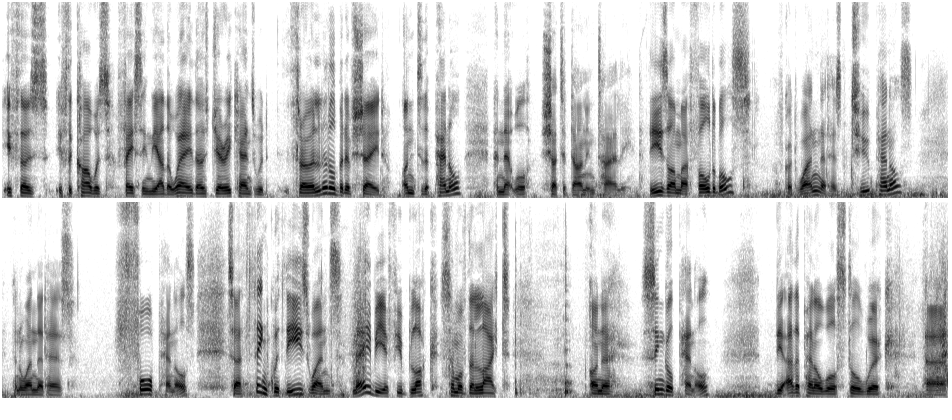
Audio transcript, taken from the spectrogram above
if those if the car was facing the other way, those jerry cans would throw a little bit of shade onto the panel and that will shut it down entirely. These are my foldables. I've got one that has two panels and one that has four panels. So I think with these ones, maybe if you block some of the light on a single panel, the other panel will still work uh,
